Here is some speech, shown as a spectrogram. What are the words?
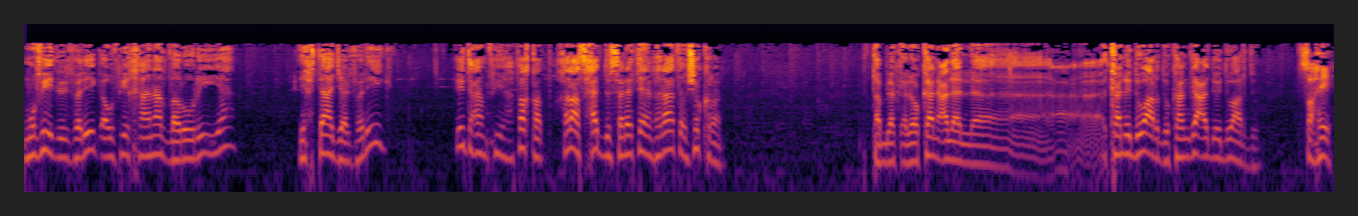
مفيد للفريق أو في خانات ضرورية يحتاجها الفريق يدعم فيها فقط. خلاص حده سنتين ثلاثة وشكرا. طب لك لو كان على ال- كان إدواردو كان قاعد إدواردو. صحيح.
